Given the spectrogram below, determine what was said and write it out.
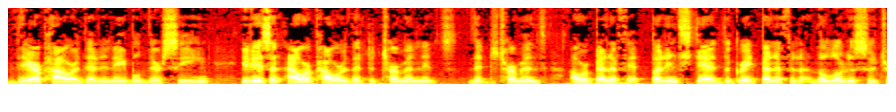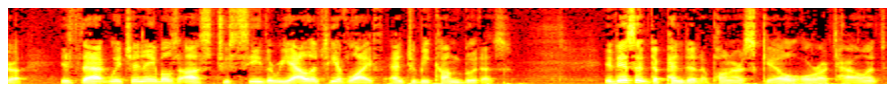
their power that enabled their seeing, it isn't our power that determines, that determines our benefit, but instead the great benefit of the Lotus Sutra is that which enables us to see the reality of life and to become Buddhas. It isn't dependent upon our skill or our talent,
